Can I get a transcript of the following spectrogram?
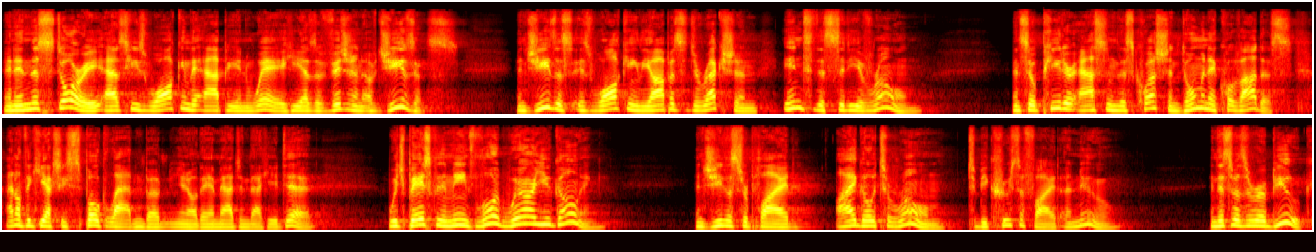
And in this story, as he's walking the Appian Way, he has a vision of Jesus. And Jesus is walking the opposite direction into the city of Rome. And so Peter asked him this question, Domine quo vadis? I don't think he actually spoke Latin, but you know, they imagined that he did, which basically means, Lord, where are you going? And Jesus replied, I go to Rome to be crucified anew. And this was a rebuke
